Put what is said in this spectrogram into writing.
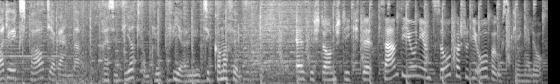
Radio X Party Agenda, präsentiert vom Club 94,5. Es ist Donnerstag, der 10. Juni und so kannst du die oben ausklingen lassen.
